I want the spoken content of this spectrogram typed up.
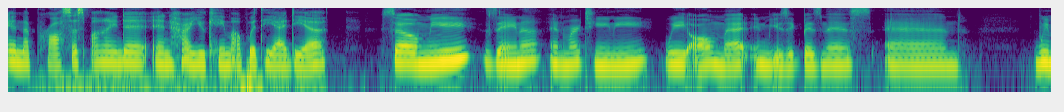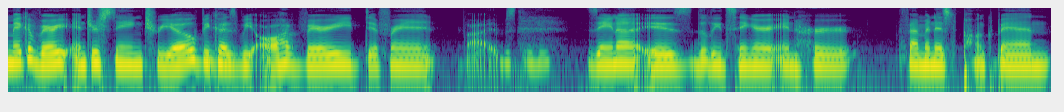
and the process behind it and how you came up with the idea. So me, Zaina, and Martini, we all met in music business and we make a very interesting trio mm-hmm. because we all have very different vibes. Mm-hmm. Zaina is the lead singer in her feminist punk band.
